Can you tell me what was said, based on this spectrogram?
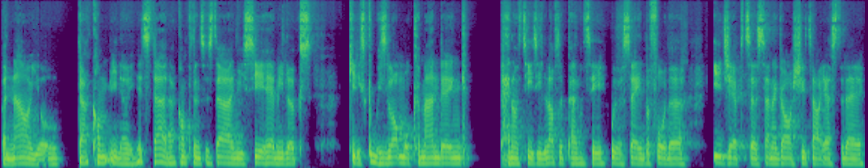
But now you're that, com- you know, it's there. That confidence is there, and you see him. He looks he's, he's a lot more commanding. Penalties, he loves a penalty. We were saying before the Egypt to Senegal shootout yesterday.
